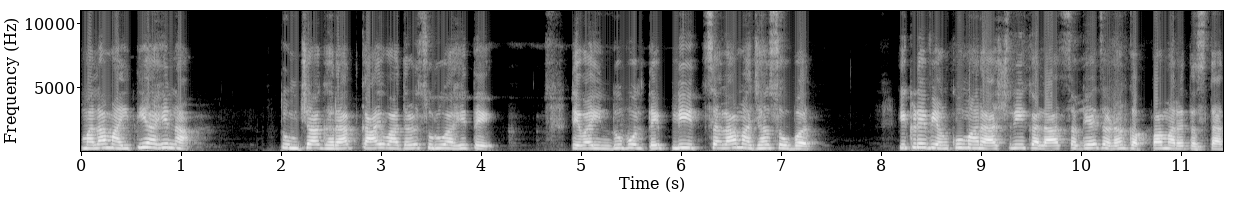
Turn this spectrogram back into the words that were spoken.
मला माहिती आहे ना तुमच्या घरात काय वादळ सुरू आहे ते. तेव्हा इंदू बोलते प्लीज चला माझ्यासोबत. इकडे व्यंकू महाराज श्रीकला सगळेजण गप्पा मारत असतात.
